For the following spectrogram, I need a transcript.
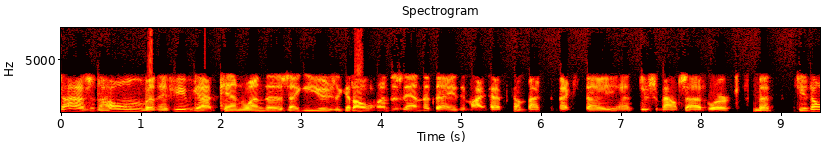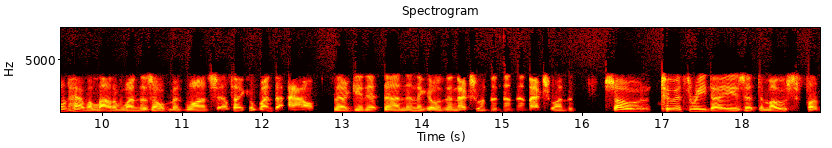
size of the home, but if you've got 10 windows, they can usually get all the windows in the day. They might have to come back the next day and do some outside work. But you don't have a lot of windows open at once. They'll take a window out, they'll get it done, then they go to the next one, and then the next one. So two or three days at the most for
